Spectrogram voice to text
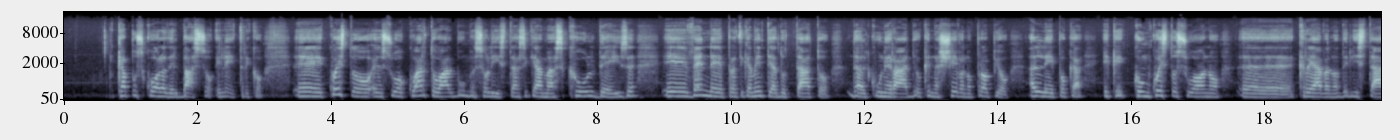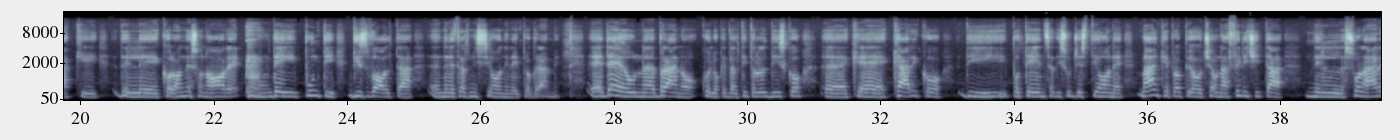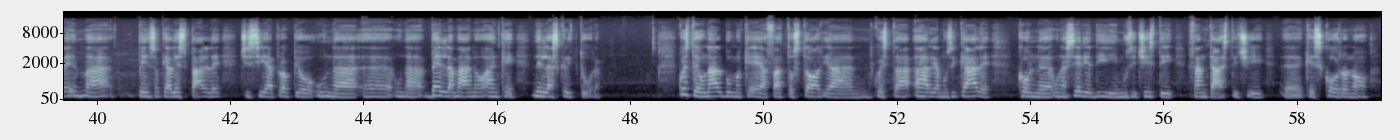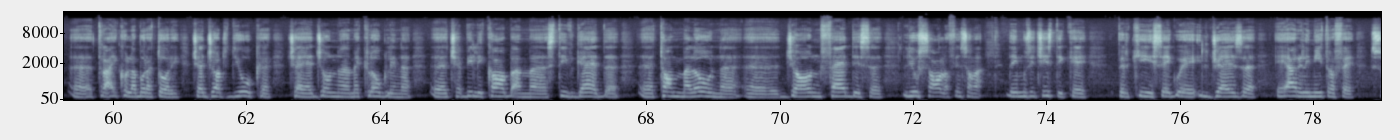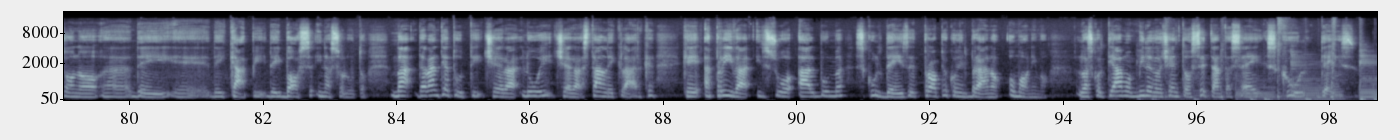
caposcuola del basso elettrico. Eh, questo è il suo quarto album solista, si chiama School Days e venne praticamente adottato da alcune radio che nascevano proprio all'epoca e che con questo suono eh, creavano degli stacchi, delle colonne sonore, dei punti di svolta eh, nelle trasmissioni, nei programmi. Ed è un brano, quello che dà il titolo al disco, eh, che è carico di potenza, di suggestione, ma anche proprio c'è una felicità nel suonare, ma penso che alle spalle ci sia proprio una, eh, una bella mano anche nella scrittura. Questo è un album che ha fatto storia in questa area musicale con una serie di musicisti fantastici eh, che scorrono eh, tra i collaboratori. C'è George Duke, c'è John McLaughlin, eh, c'è Billy Cobham, Steve Gadd, eh, Tom Malone, eh, John Faddis, Lew Soloff, insomma dei musicisti che per chi segue il jazz e aree limitrofe sono eh, dei, eh, dei, capi, dei boss in assoluto. Ma davanti a tutti c'era lui, c'era Stanley Clark che apriva il suo album School Days proprio con il brano omonimo. Lo ascoltiamo 1976 School Days.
